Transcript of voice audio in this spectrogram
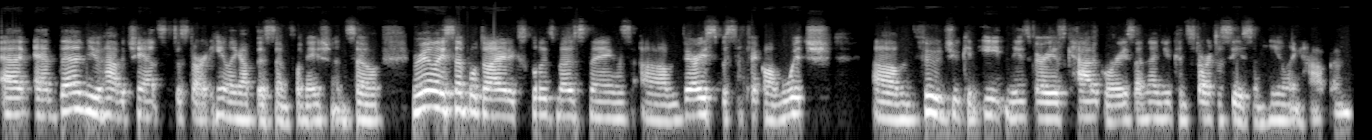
And, and then you have a chance to start healing up this inflammation. So really simple diet excludes most things um, very specific on which um, foods you can eat in these various categories and then you can start to see some healing happen.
